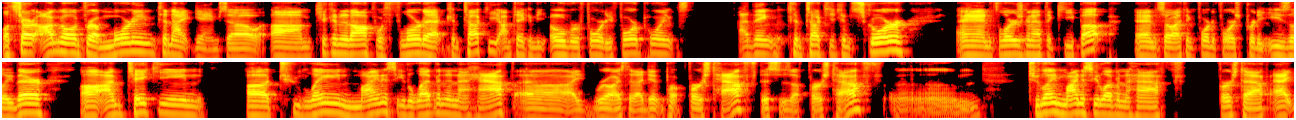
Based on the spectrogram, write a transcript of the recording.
let's start. I'm going for a morning to night game. So, um, kicking it off with Florida at Kentucky. I'm taking the over 44 points. I think Kentucky can score, and Florida's going to have to keep up. And so I think 44 is pretty easily there. Uh, I'm taking uh, Tulane minus 11 and a half. Uh, I realized that I didn't put first half. This is a first half. Um, Tulane minus 11 and a half first half at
